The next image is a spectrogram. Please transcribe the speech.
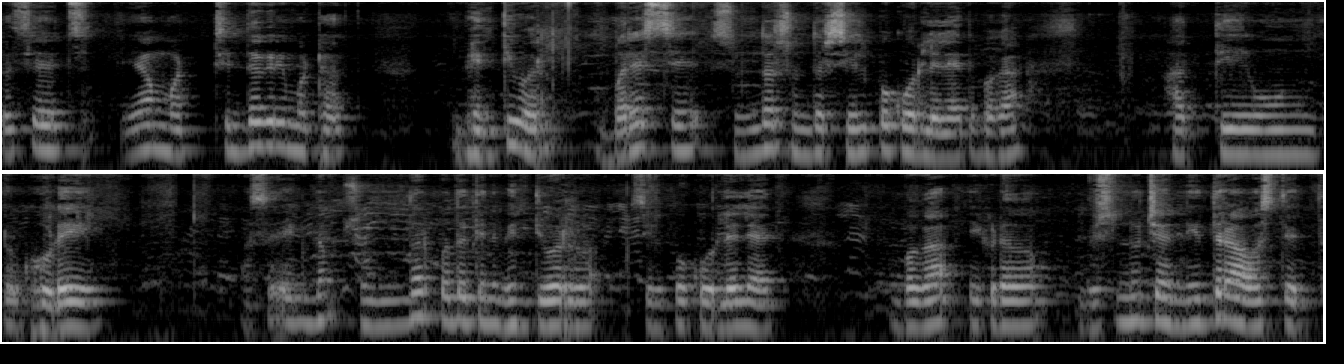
तसेच या मठ सिद्धगिरी मठात भिंतीवर बरेचसे सुंदर सुंदर शिल्प कोरलेले आहेत. बघा हत्ती उंट घोडे असं एकदम सुंदर पद्धतीने भिंतीवर शिल्प कोरलेले आहेत. बघा इकडं विष्णूच्या निद्रा अवस्थेत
